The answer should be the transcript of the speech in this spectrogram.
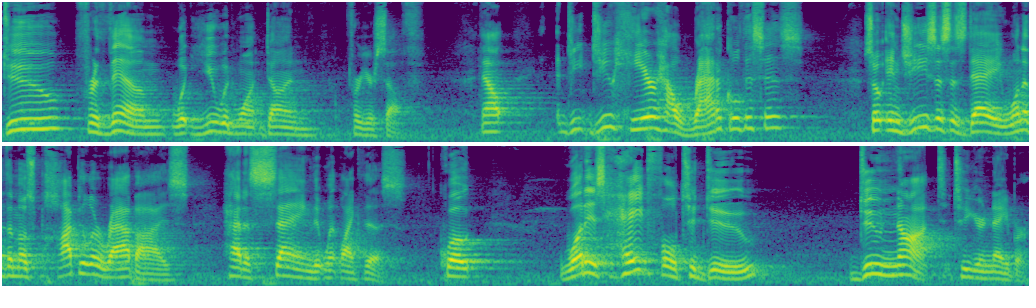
do for them what you would want done for yourself. Now, do, do you hear how radical this is? So, in Jesus' day, one of the most popular rabbis had a saying that went like this quote, What is hateful to do, do not to your neighbor.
